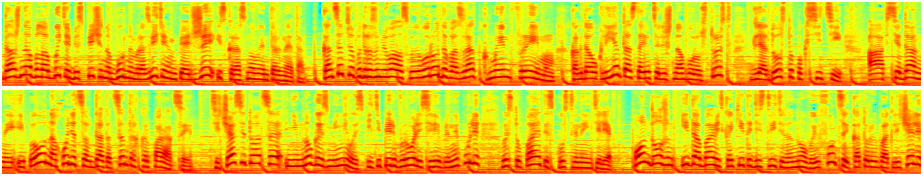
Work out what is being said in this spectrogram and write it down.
должна была быть обеспечена бурным развитием 5G и скоростного интернета. Концепция подразумевала своего рода возврат к мейнфреймам, когда у клиента остается лишь набор устройств для доступа к сети, а все данные ИПО находятся в дата-центрах корпорации. Сейчас ситуация немного изменилась, и теперь в роли серебряной пули выступает искусственный интеллект. Он должен и добавить какие-то действительно новые функции, которые бы отличали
